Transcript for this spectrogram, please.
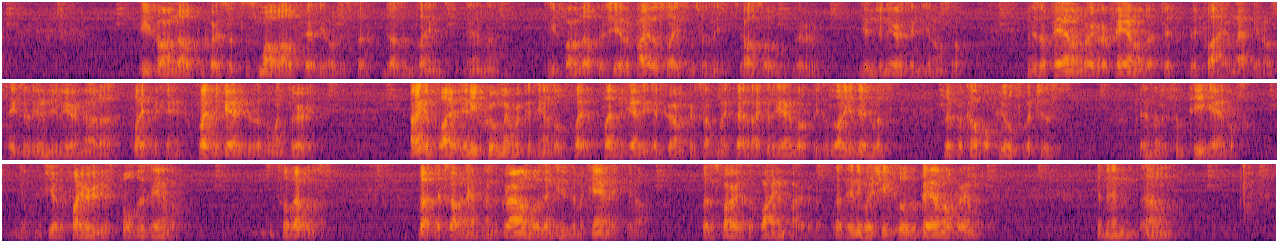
he found out, of course, it's a small outfit, you know, just a dozen planes, and uh, he found out that she had a pilot's license, and he also their engineer thing, you know, so. And there's a panel, a regular panel that they, they fly on that, you know, it takes an engineer, not a flight mechanic. Flight mechanic is on the 130. I could fly it. Any crew member can handle the flight. Flight mechanic get drunk or something like that. I could handle it because all you did was flip a couple fuel switches, and there was some T handles. You know, if you had a fire, you just pulled this handle. So that was. But if something happened on the ground, well, then he's a mechanic, you know. But as far as the flying part of it, but anyway, she flew the panel for him, and then um,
